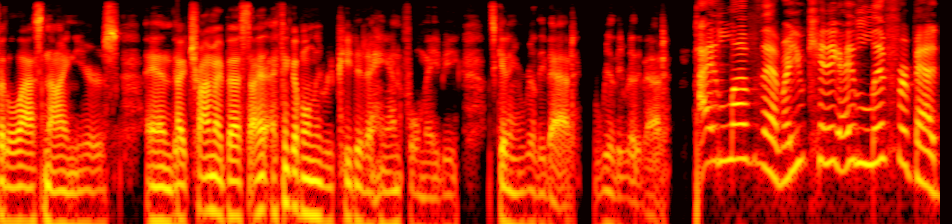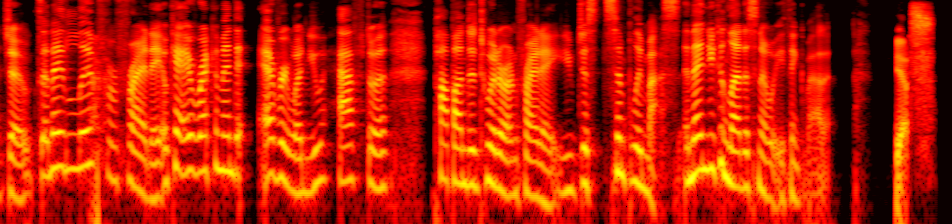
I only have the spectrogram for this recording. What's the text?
for the last nine years. And I try my best. I, I think I've only repeated a handful, maybe. It's getting really bad, really, really bad. I love them. Are you kidding? I live for bad jokes and I live for Friday. Okay, I recommend to everyone you have to pop onto Twitter on Friday. You just simply must. And then you can let us know what you think about it. Yes.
